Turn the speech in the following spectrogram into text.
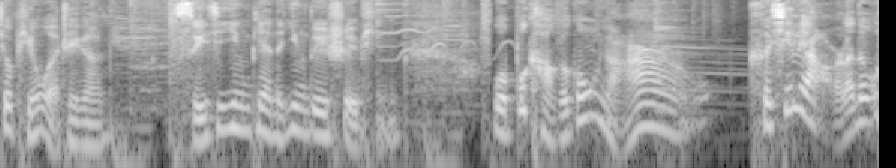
就凭我这个随机应变的应对水平，我不考个公务员儿，可惜了了都。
